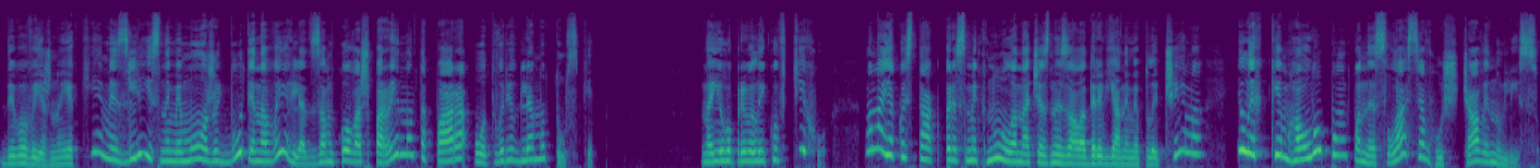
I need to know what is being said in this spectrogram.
Дивовижно, якими злісними можуть бути на вигляд замкова шпарина та пара отворів для мотузки. На його превелику втіху вона якось так пересмикнула, наче знизала дерев'яними плечима, і легким галопом понеслася в гущавину лісу.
